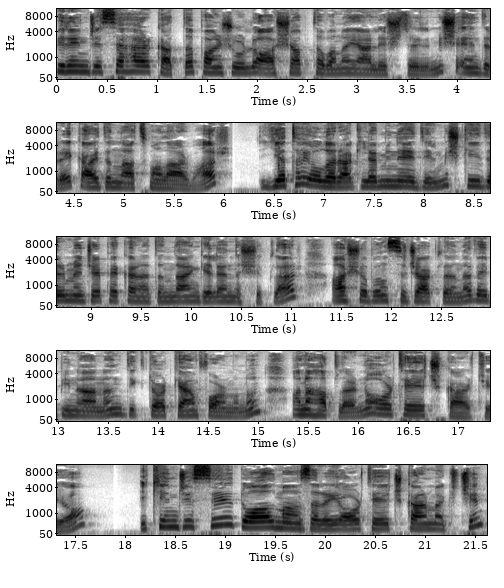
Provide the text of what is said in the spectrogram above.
Birincisi her katta panjurlu ahşap tavana yerleştirilmiş endirek aydınlatmalar var. Yatay olarak lamine edilmiş giydirme cephe kanadından gelen ışıklar ahşabın sıcaklığını ve binanın dikdörtgen formunun ana hatlarını ortaya çıkartıyor. İkincisi doğal manzarayı ortaya çıkarmak için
